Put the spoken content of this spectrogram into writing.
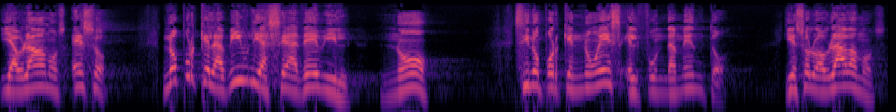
Y hablábamos eso. No porque la Biblia sea débil, no, sino porque no es el fundamento. Y eso lo hablábamos.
